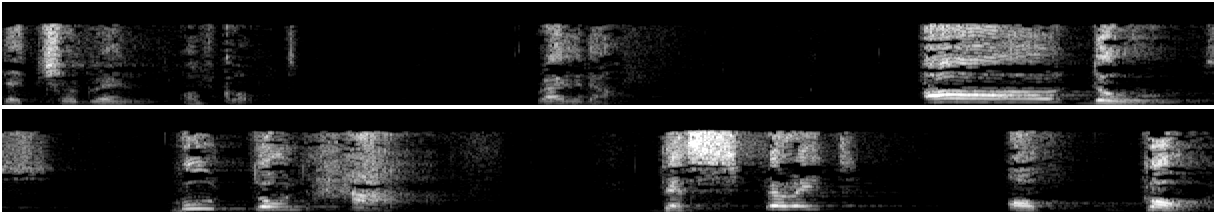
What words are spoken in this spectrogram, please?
the children of God. Write it down. All those who don't have the Spirit of God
